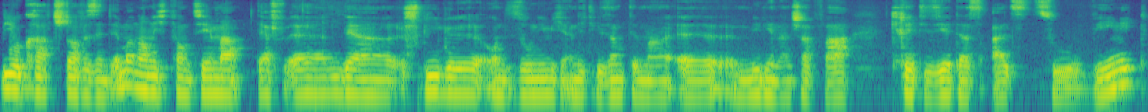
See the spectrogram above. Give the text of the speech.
Biokraftstoffe sind immer noch nicht vom Thema. Der, äh, der Spiegel und so nehme ich eigentlich die gesamte äh, Medienlandschaft wahr, kritisiert das als zu wenig.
